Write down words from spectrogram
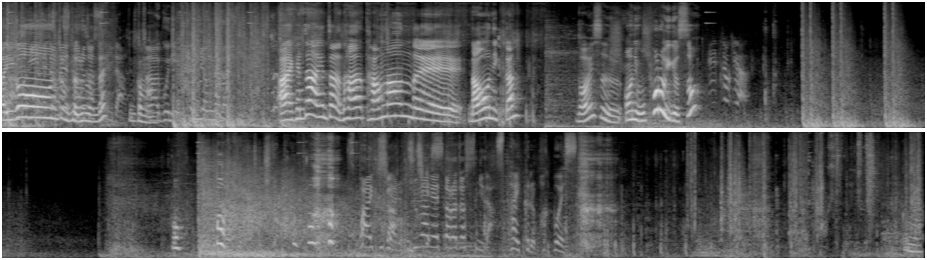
아 이건 좀 변수인데? 잠깐만. 아 괜찮아 괜찮아. 다 다음 라운드에 나오니까. 나이스. 아니 5%로 이겼어? 어, 어, 스파이크가 중앙에 떨어졌습니다. 스파이크를 확보했어. 잠깐만.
